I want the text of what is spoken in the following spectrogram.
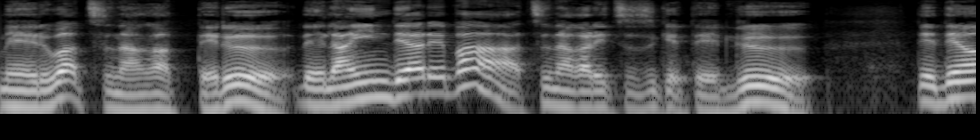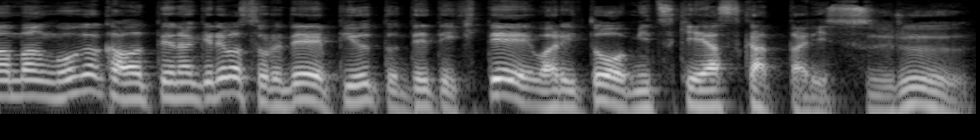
メールは繋がってる。で、LINE であれば繋がり続けてる。で、電話番号が変わってなければそれでピュッと出てきて割と見つけやすかったりする。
